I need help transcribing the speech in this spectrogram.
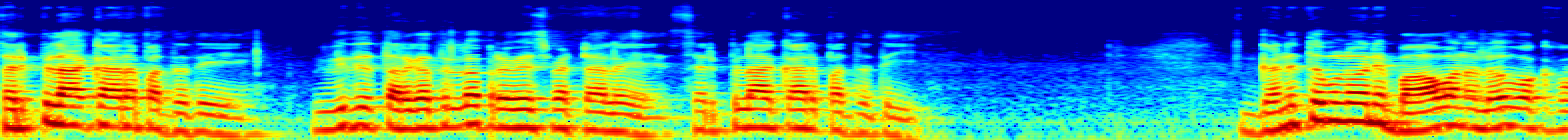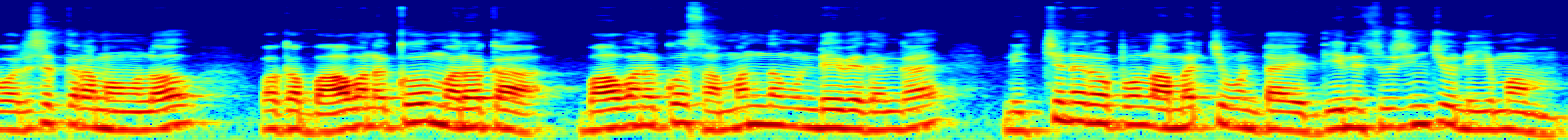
సర్పిలాకార పద్ధతి. వివిధ తరగతుల్లో ప్రవేశపెట్టాలి. సర్పిలాకార పద్ధతి. గణితంలోని భావనలు ఒక వరుస క్రమంలో ఒక భావనకు మరొక భావనకు సంబంధం ఉండే విధంగా నిచ్చెన రూపంలో అమర్చి ఉంటాయి. దీన్ని సూచించే నియమం.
